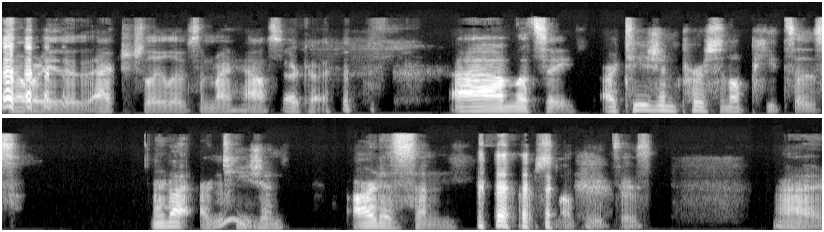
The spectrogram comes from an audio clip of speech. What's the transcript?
nobody that actually lives in my house. Okay. Um, let's see. Artesian personal pizzas. They're not Mm. artesian, artisan personal pizzas. I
